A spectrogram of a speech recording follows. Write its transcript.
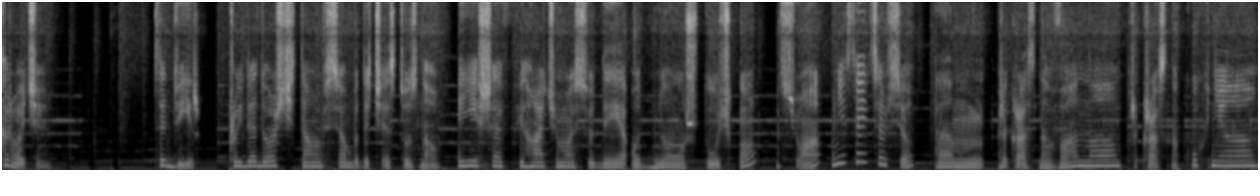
Коротше, це двір. Пройде дощ, там все буде чисто знов. І ще фігачимо сюди одну штучку. Все, мені здається, все. Ем, прекрасна ванна, прекрасна кухня.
